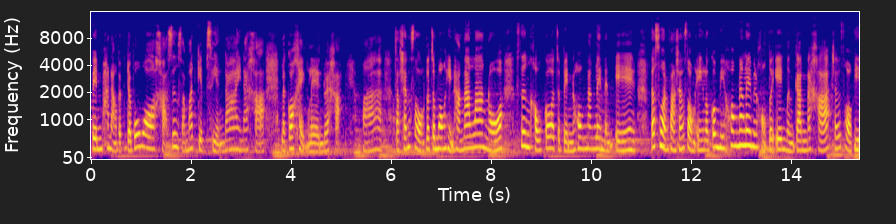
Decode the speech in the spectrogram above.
เป็นผนังแบบดับเบิลวอลค่ะ ซึ่งสามารถเก็บเสียงได้นะคะ แล้วก็แข็งแรงด้วยค่ะ มาจากชั้น 2 เราจะมองเห็นทางด้านล่างเนาะ ซึ่งเขาก็จะเป็นห้องนั่งเล่นนั่นเอง แล้วส่วนฝั่งชั้น 2 เองเราก็มีห้องนั่งเล่นเป็นของตัวเองเหมือนกันนะคะ ชั้น 2 มี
